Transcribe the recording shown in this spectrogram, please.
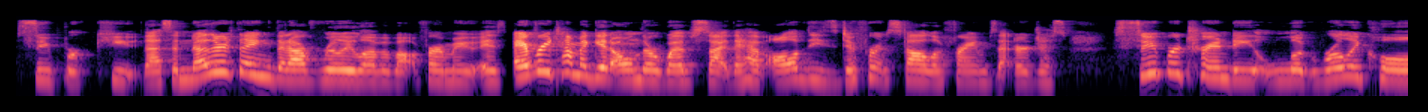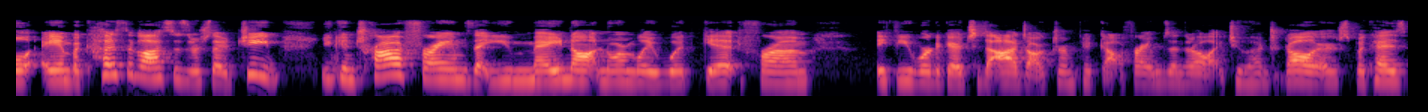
super cute. That's another thing that I really love about Firmoo is every time I get on their website, they have all of these different style of frames that are just super trendy, look really cool, and because the glasses are so cheap, you can try frames that you may not normally would get from if you were to go to the eye doctor and pick out frames and they're like $200 because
